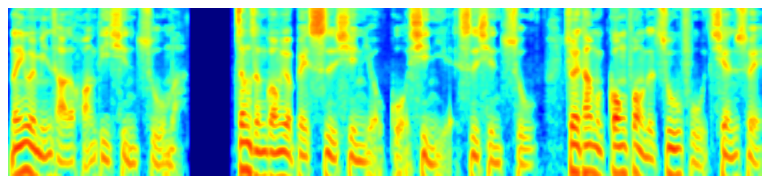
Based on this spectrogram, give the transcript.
那因为明朝的皇帝姓朱嘛，郑成功又被世信有国姓也，世姓朱，所以他们供奉的朱府千岁，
